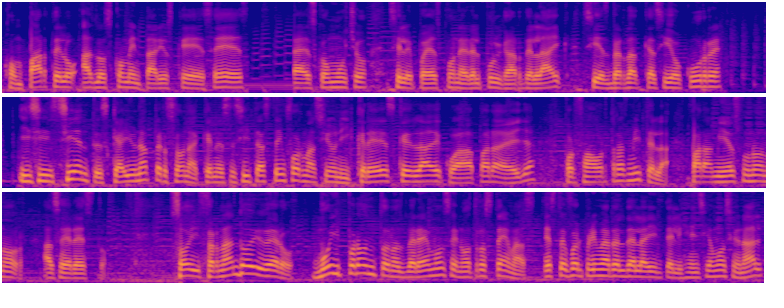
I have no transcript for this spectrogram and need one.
compártelo, haz los comentarios que desees. Agradezco mucho si le puedes poner el pulgar de like, si es verdad que así ocurre. Y si sientes que hay una persona que necesita esta información y crees que es la adecuada para ella, por favor transmítela. Para mí es un honor hacer esto. Soy Fernando Vivero. Muy pronto nos veremos en otros temas. Este fue el primero, el de la inteligencia emocional,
